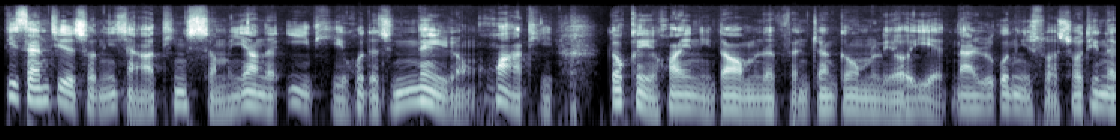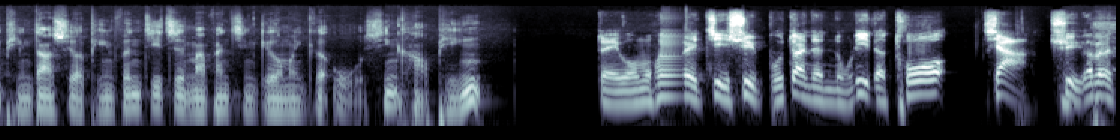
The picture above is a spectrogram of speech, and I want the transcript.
第三季的时候你想要听什么样的议题或者是内容话题，都可以欢迎你到我们的粉专跟我们留言。那如果你所收听的频道是有评分机制，麻烦请给我们一个五星好评。对，我们会继续不断的努力的拖。下去，啊不是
